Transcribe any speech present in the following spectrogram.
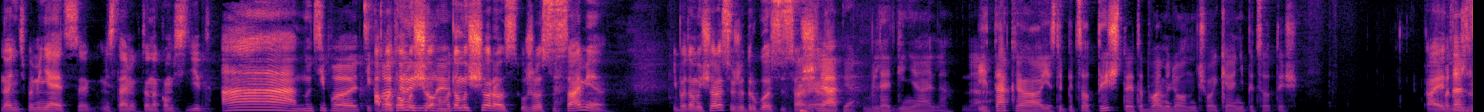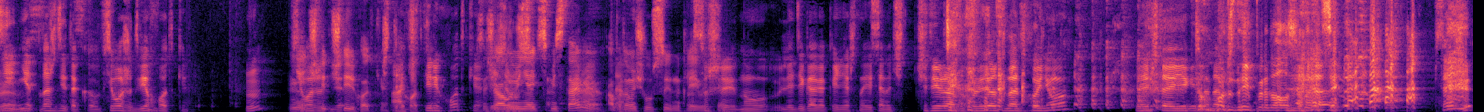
Ну, они типа меняются местами, кто на ком сидит. А, ну, типа, А потом еще, а потом еще раз уже с усами, и потом еще раз уже другой с в шляпе. Блядь, гениально. Да. И так, а, если 500 тысяч, то это 2 миллиона, чуваки, а не 500 тысяч. А это Подожди, уже- нет, подожди, так э, всего же две ходки. Нет, всего же четыре, ходки. А, четыре ходки? Сначала вы меняетесь местами, Да, а да. потом еще усы наклеиваете. Слушай, ну, Леди Гага, конечно, если она четыре раза поведется на эту хуйню, я считаю, ей То можно и продолжать. Представляешь,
